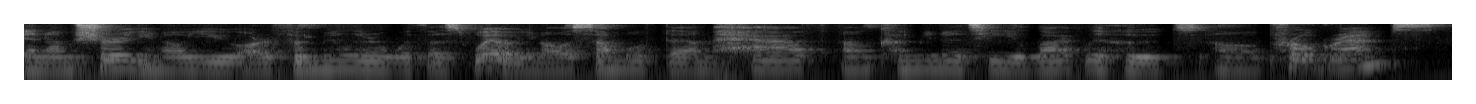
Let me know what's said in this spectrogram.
and i'm sure you know you are familiar with as well you know some of them have uh, community livelihoods uh, programs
